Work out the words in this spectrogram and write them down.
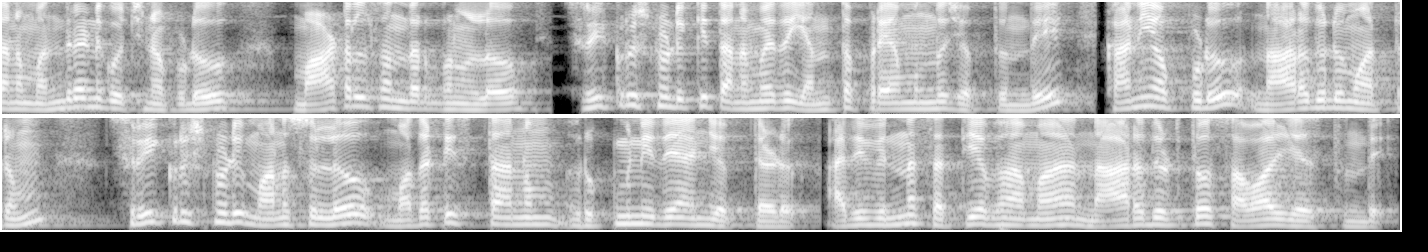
తన మందిరానికి వచ్చినప్పుడు మాటల సందర్భంలో శ్రీకృష్ణుడికి తన మీద ఎంత ప్రేమ ఉందో చెప్తుంది. కానీ అప్పుడు నారదుడు మాత్రం శ్రీకృష్ణుడి మనసులో మొదటి స్థానం రుక్మిణిదే అని చెప్తాడు. అది విన్న సత్యభామ నారదుడితో సవాల్ చేస్తుంది.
